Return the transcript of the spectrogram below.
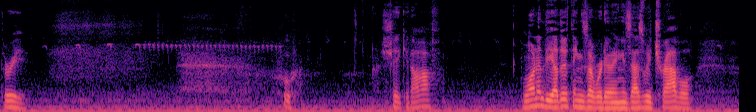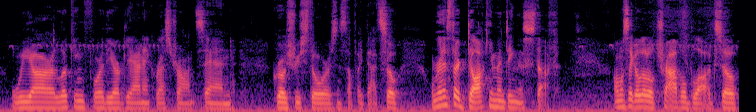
three. Whew. Shake it off. One of the other things that we're doing is as we travel, we are looking for the organic restaurants and grocery stores and stuff like that. So we're gonna start documenting this stuff, almost like a little travel blog. So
